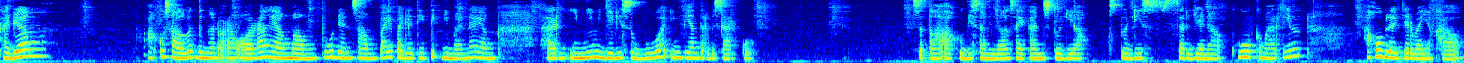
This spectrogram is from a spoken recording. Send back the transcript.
Kadang aku salut dengan orang-orang yang mampu dan sampai pada titik di mana yang hari ini menjadi sebuah impian terbesarku. Setelah aku bisa menyelesaikan studi studi sarjana aku kemarin, aku belajar banyak hal.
